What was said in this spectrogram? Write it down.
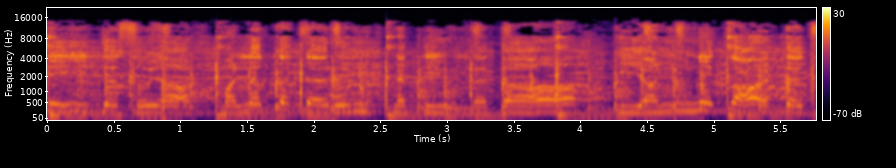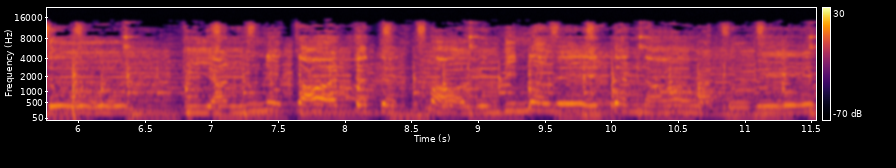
නේද සොයා මලකටරුන් නැති උනදා. කියන්නේ කාටදෝ? කියන්නේ කාටද? මා විඳින වේදනාව ලොවේ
